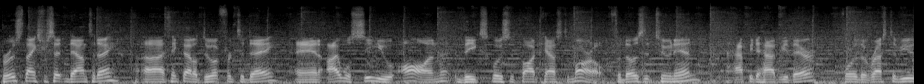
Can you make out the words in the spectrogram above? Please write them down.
Bruce, thanks for sitting down today. Uh, I think that'll do it for today. And I will see you on the exclusive podcast tomorrow. For those that tune in, happy to have you there. For the rest of you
